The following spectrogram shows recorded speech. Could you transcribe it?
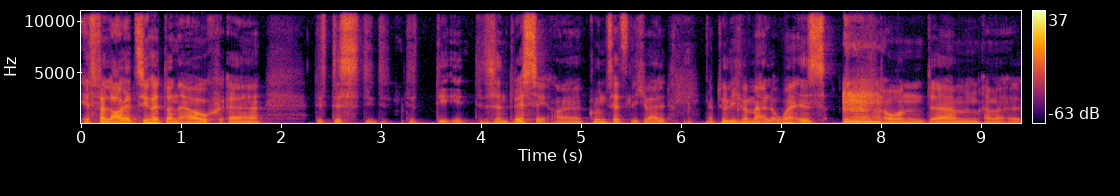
es verlagert sich halt dann auch äh, das, das, die, die, das Interesse äh, grundsätzlich, weil natürlich, wenn man allein ist und ähm, äh,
